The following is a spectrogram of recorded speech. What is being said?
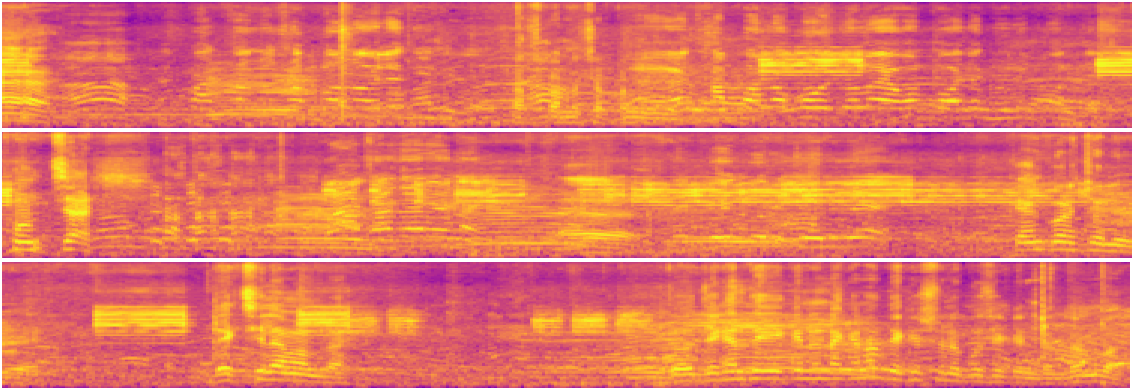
হ্যাঁ। ছাপ্পান্ন ছাপ্পান্ন। পঞ্চাশ। হ্যাঁ। কেন করে চলিবে? দেখছিলাম আমরা। তো যেখান থেকে কেনেন না কেন দেখে শুনে বুঝে কিনবেন। ধন্যবাদ।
